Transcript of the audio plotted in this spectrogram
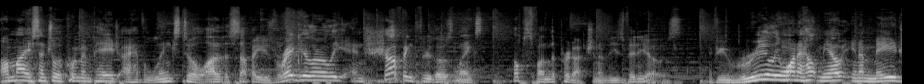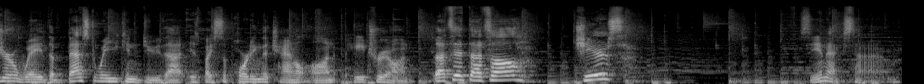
On my essential equipment page, I have links to a lot of the stuff I use regularly, and shopping through those links helps fund the production of these videos. If you really want to help me out in a major way, the best way you can do that is by supporting the channel on Patreon. That's it, that's all. Cheers. See you next time.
